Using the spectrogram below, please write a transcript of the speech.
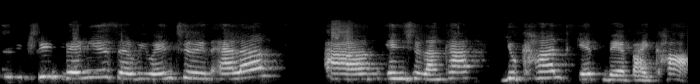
the retreat venues that we went to in Ella, um, in Sri Lanka, you can't get there by car,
